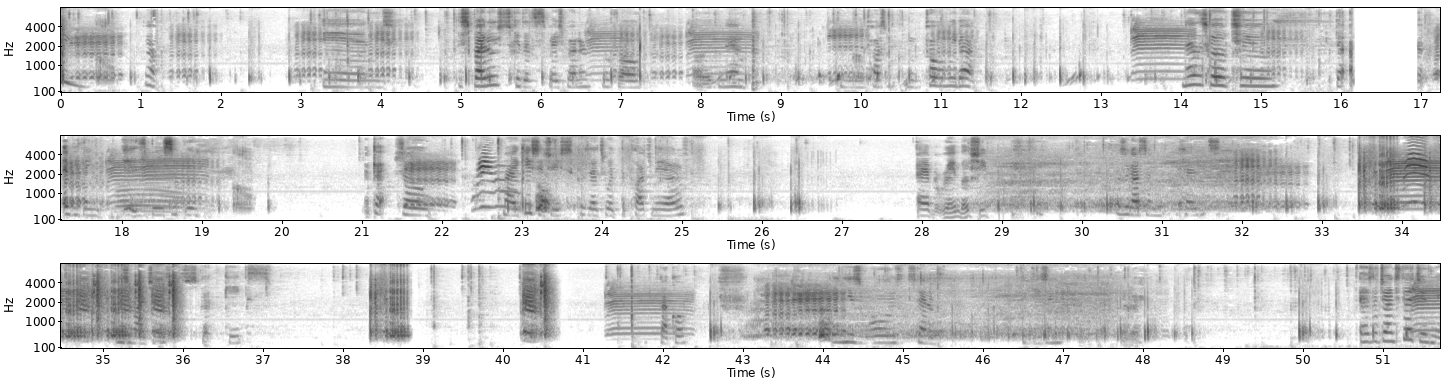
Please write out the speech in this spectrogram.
And the spiders, that's a space spider, will fall all the way from. And possibly, probably die. Now let's go to the everything is basically. Okay, so my casey trees, because that's what the plot's made out of. I have a rainbow sheep. Also got some heads. These are my chests. Got cakes. Got coal. And his is kind of confusing. Whatever. Has a giant statue of me.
